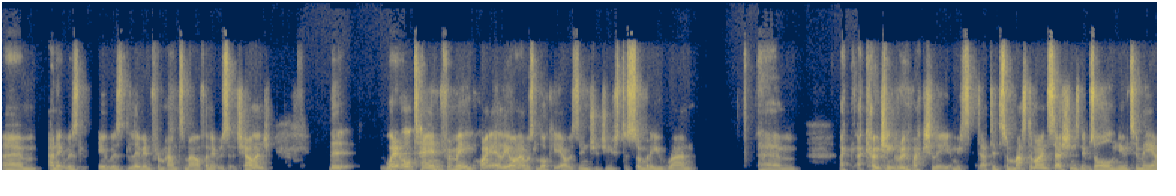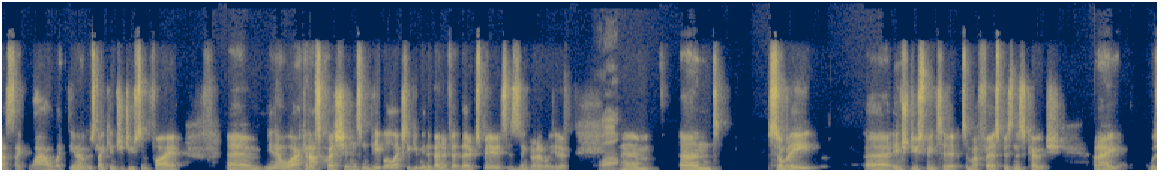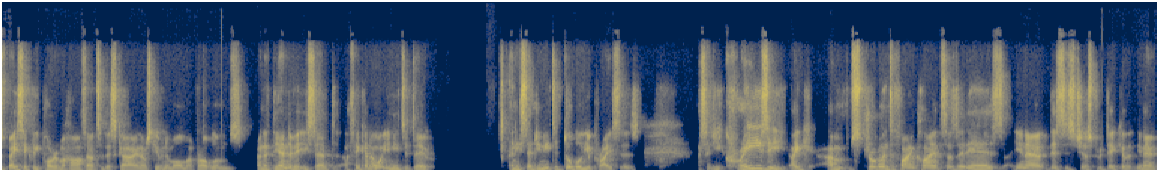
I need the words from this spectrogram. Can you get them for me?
Um, and it was it was living from hand to mouth, and it was a challenge. The where it all turned for me quite early on, I was lucky. I was introduced to somebody who ran um, a, a, coaching group actually, and we I did some mastermind sessions, and it was all new to me. I was like, wow, like you know, it was like introducing fire. Um, you know what? I can ask questions, and people actually give me the benefit of their experiences. is incredible, you know. Wow. Um, and somebody uh, introduced me to to my first business coach, and I was basically pouring my heart out to this guy, and I was giving him all my problems. And at the end of it, he said, "I think I know what you need to do." And he said, "You need to double your prices." I said, You're crazy? Like I'm struggling to find clients as it is. You know, this is just ridiculous. You know."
